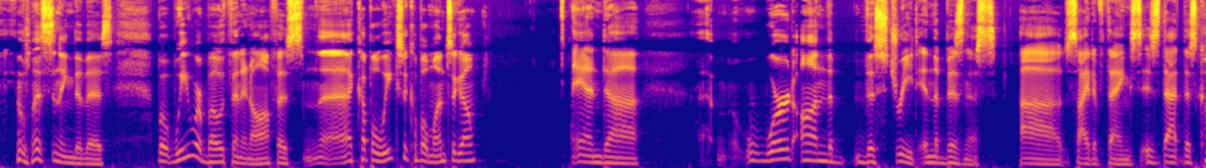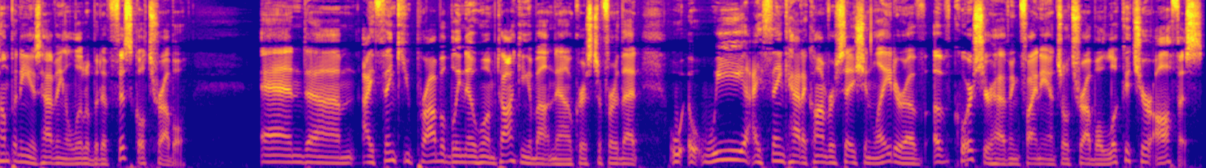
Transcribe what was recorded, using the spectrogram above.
listening to this. But we were both in an office uh, a couple weeks, a couple months ago, and uh, word on the the street in the business uh, side of things is that this company is having a little bit of fiscal trouble. And um, I think you probably know who I'm talking about now, Christopher. That w- we, I think, had a conversation later of, of course, you're having financial trouble. Look at your office.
